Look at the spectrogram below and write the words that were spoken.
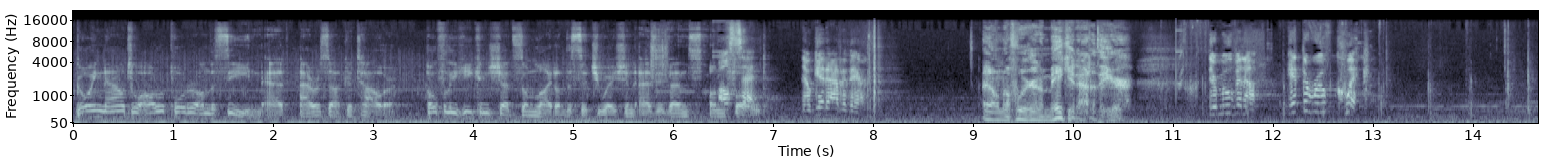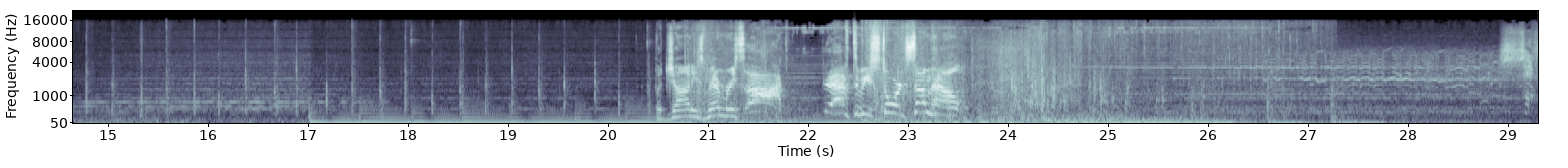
Going now to our reporter on the scene at Arasaka Tower. Hopefully he can shed some light on the situation as events unfold. All unfold. set. Now get out of there. I don't know if we're gonna make it out of here. They're moving up. Hit the roof quick. But Johnny's memories, ah, have to be stored somehow. Shit.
